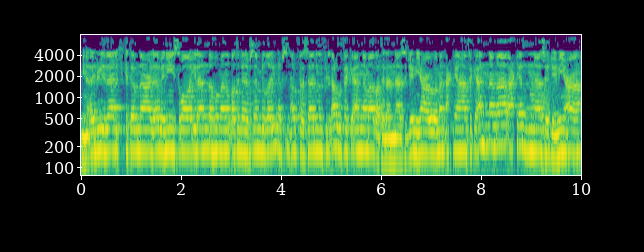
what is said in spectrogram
من أجل ذلك كتبنا على بني إسرائيل أنه من قتل نفسا بغير نفس أو فساد في الأرض فكأنما قتل الناس جميعا ومن أحياها فكأنما أحيا الناس جميعا.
